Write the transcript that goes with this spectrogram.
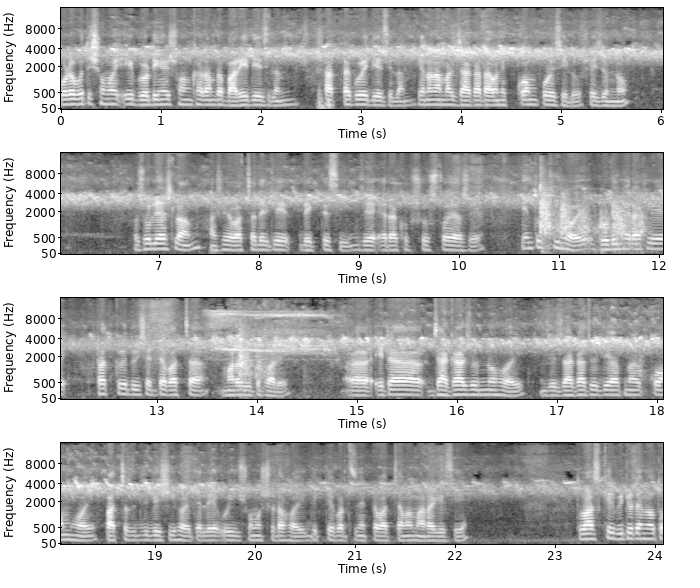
পরবর্তী সময় এই ব্রুডিংয়ের সংখ্যা আমরা বাড়িয়ে দিয়েছিলাম, সাতটা করে দিয়েছিলাম, কেননা আমার জায়গাটা অনেক কম পড়েছিল সেই জন্য তো চলে আসলাম, হাঁসের বাচ্চাদেরকে দেখতেছি যে এরা খুব সুস্থ হয়ে আছে। কিন্তু কি হয় ব্রুডিংয়ে রাখলে হঠাৎ করে দুই চারটা বাচ্চা মারা যেতে পারে। এটা জায়গার জন্য হয়। যে জায়গা যদি আপনার কম হয়, বাচ্চা যদি বেশি হয়, তাহলে ওই সমস্যাটা হয়। দেখতে পাচ্ছেন একটা বাচ্চা আমার মারা গেছে। তো আজকের ভিডিওটা আমি অত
